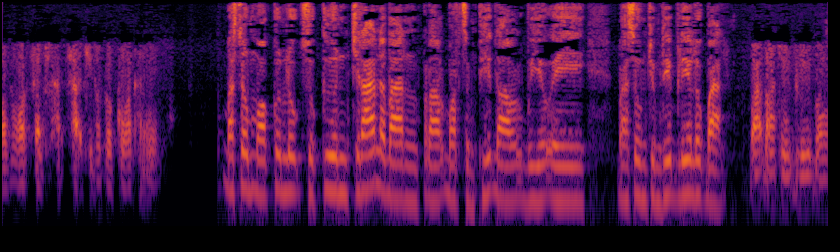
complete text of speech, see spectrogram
របស់សហជីវិតរបស់គាត់ហើយបាទសូមអរគុណលោកសុគឿនច្រើនដែលបានផ្ដល់បទសម្ភាសន៍ដល់ VOA បាទសូមជម្រាបលាលោកបាទបាទបាទជម្រាបលាបង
